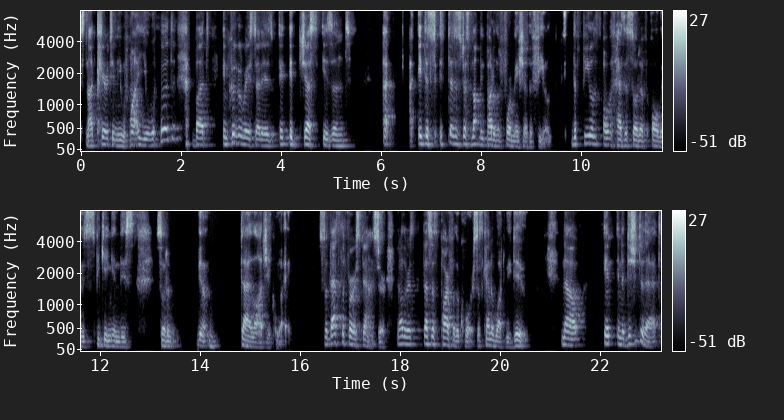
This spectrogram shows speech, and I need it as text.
It's not clear to me why you would, but in critical race studies, it, it just isn't. Uh, it, is, it has just not been part of the formation of the field. The field always has a sort of always speaking in this sort of you know, dialogic way. So that's the first answer. In other words, that's just par for the course. That's kind of what we do. Now, in, in addition to that,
